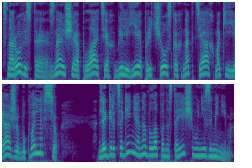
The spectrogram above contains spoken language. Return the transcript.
сноровистая, знающая о платьях, белье, прическах, ногтях, макияже, буквально все. Для герцогини она была по-настоящему незаменима.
